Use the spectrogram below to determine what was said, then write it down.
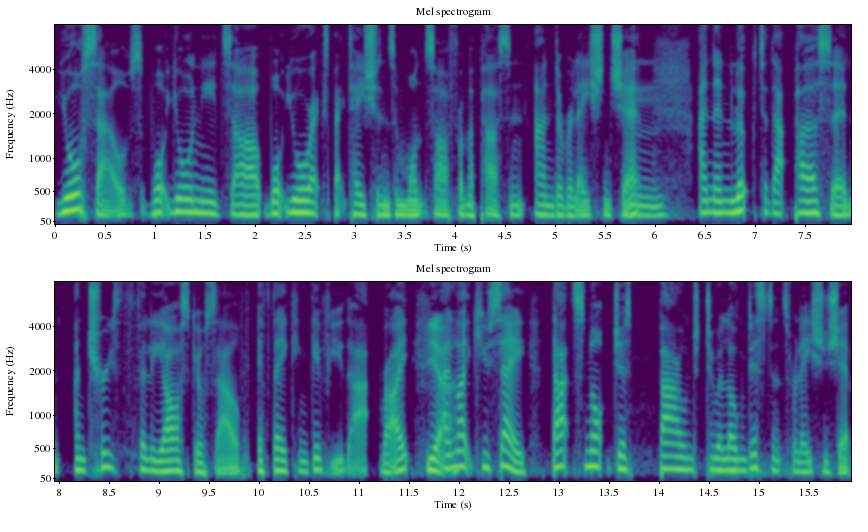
yourselves, what your needs are, what your expectations and wants are from a person and a relationship, Mm. and then look to that person and truthfully ask yourself if they can give you that, right? yeah. And like you say, that's not just bound to a long distance relationship.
